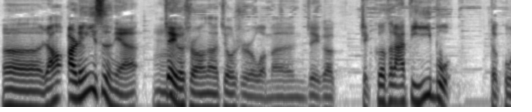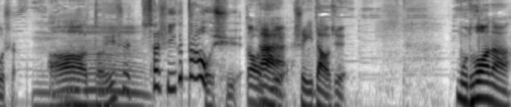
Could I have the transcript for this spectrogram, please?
呃，然后二零一四年、嗯。这个时候呢，就是我们这个这哥斯拉第一部的故事，哦，等于是嗯。它是一个倒叙，倒叙，是一倒叙。穆托呢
